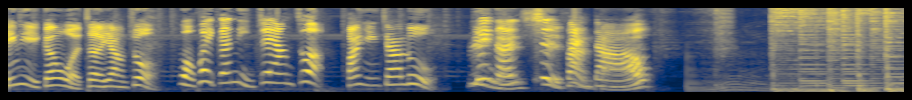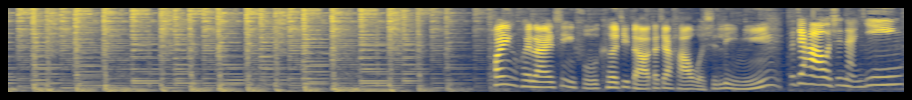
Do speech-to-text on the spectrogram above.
请你跟我这样做，我会跟你这样做。欢迎加入绿能示范岛。欢迎回来，幸福科技岛，大家好，我是丽妮。大家好，我是南英。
